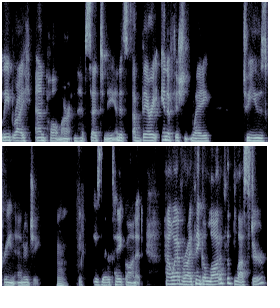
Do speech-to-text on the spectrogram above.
Liebreich and Paul Martin have said to me. And it's a very inefficient way to use green energy, mm. Is their take on it. However, I think a lot of the bluster,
